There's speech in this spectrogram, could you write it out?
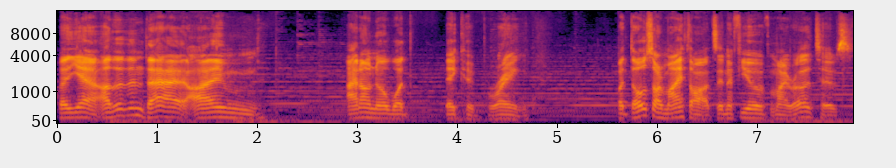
But yeah, other than that, I'm I don't know what they could bring. But those are my thoughts and a few of my relatives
